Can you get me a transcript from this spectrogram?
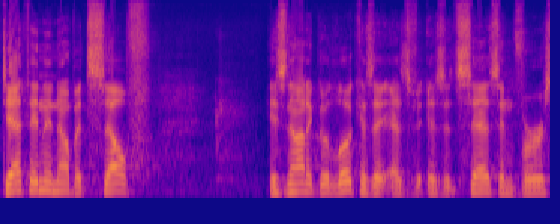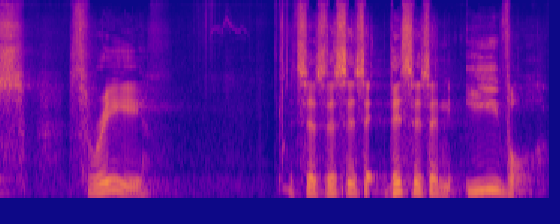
Death, in and of itself, is not a good look, as it, as, as it says in verse 3. It says, this is, this is an evil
